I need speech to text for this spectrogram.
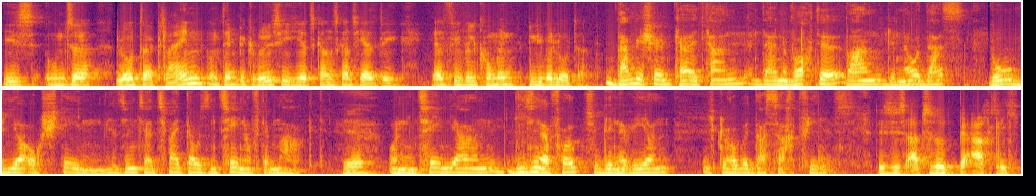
ist unser Lothar Klein und den begrüße ich jetzt ganz, ganz herzlich. Herzlich willkommen, lieber Lothar. Dankeschön, Kaitan. Deine Worte waren genau das, wo wir auch stehen. Wir sind seit 2010 auf dem Markt. Ja. Und in zehn Jahren diesen Erfolg zu generieren, ich glaube, das sagt vieles. Das ist absolut beachtlich.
